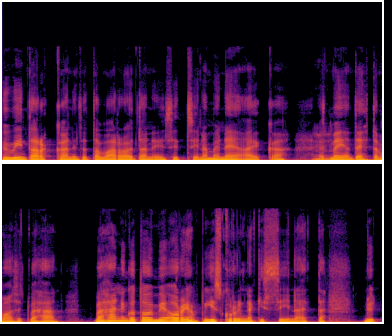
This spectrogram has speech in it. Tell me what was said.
hyvin tarkkaan niitä tavaroita, niin sitten siinä menee aikaa. Mm. Et meidän tehtävä on sitten vähän, vähän niin kuin toimia orjan piiskurinakin siinä, että nyt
